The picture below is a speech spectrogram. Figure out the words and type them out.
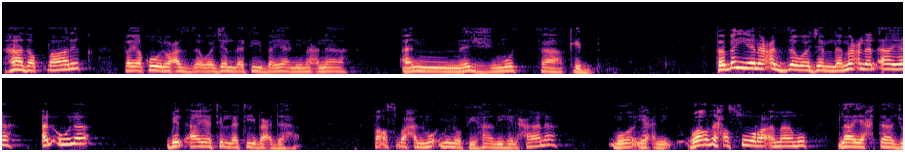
هذا الطارق فيقول عز وجل في بيان معناه النجم الثاقب. فبين عز وجل معنى الآية الأولى بالآية التي بعدها. فأصبح المؤمن في هذه الحالة يعني واضح الصورة أمامه لا يحتاج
